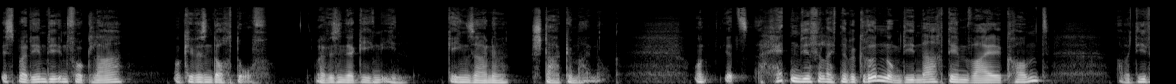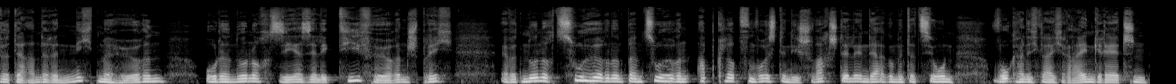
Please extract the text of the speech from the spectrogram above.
ist bei dem die Info klar, okay, wir sind doch doof, weil wir sind ja gegen ihn, gegen seine starke Meinung. Und jetzt hätten wir vielleicht eine Begründung, die nach dem Weil kommt, aber die wird der andere nicht mehr hören oder nur noch sehr selektiv hören, sprich, er wird nur noch zuhören und beim Zuhören abklopfen, wo ist denn die Schwachstelle in der Argumentation, wo kann ich gleich reingrätschen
